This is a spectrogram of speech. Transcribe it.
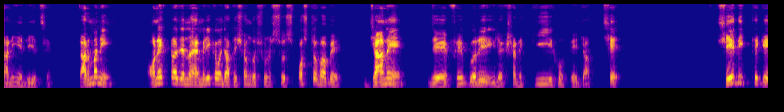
জানিয়ে দিয়েছে। তার মানে অনেকটা যেন আমেরিকা এবং জাতিসংঘ সুস্পষ্টভাবে জানে যে ফেব্রুয়ারি ইলেকশনে কি হতে যাচ্ছে। সেদিক থেকে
